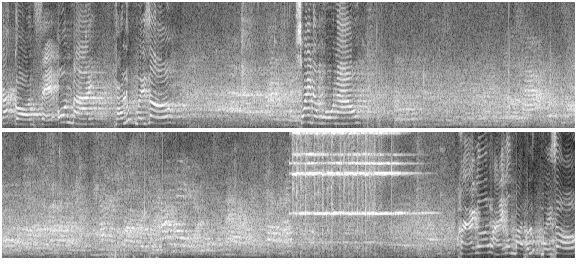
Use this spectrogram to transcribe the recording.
các con sẽ ôn bài vào lúc mấy giờ? Xoay đồng hồ nào. Hải Anh ơi, Hải Anh ôn bài vào lúc mấy giờ?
